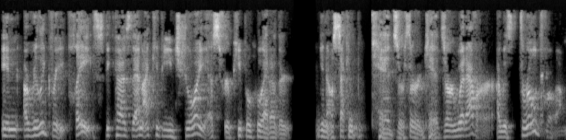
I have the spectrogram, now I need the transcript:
in a really great place because then I could be joyous for people who had other, you know, second kids or third kids or whatever. I was thrilled for them.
